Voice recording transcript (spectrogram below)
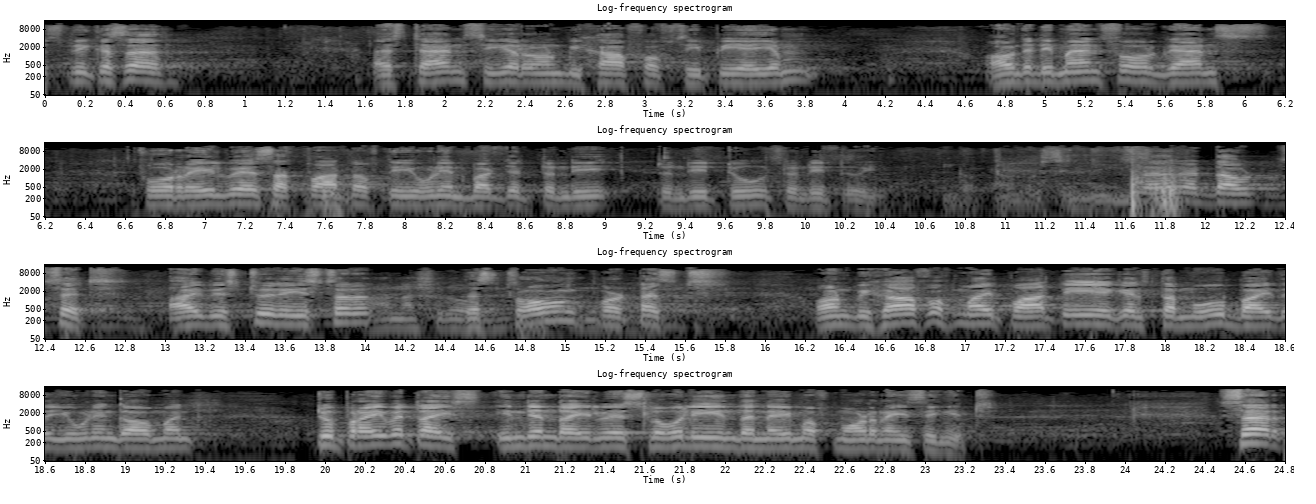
Speaker sir I stand here on behalf of C P I M on the demand for grants for railway part of the union budget twenty twenty two twenty three sir at the outset I wish to register the strong protest on behalf of my party against the move by the union government to privatize Indian Railways slowly in the name of modernizing it. Sir,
